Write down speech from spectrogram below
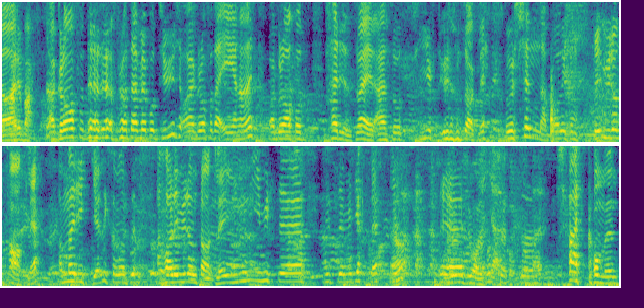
ja. er det verdt det? Jeg er glad for, det, for at jeg er med på tur, og jeg er glad for at jeg er her. Og jeg er glad for at Herrens veier er så sykt uransakelig. Og nå kjenner jeg på liksom det uransakelige. Jeg merker liksom at jeg har det uransakelige inn i mitt, eh, mitt, eh, mitt hjerte. Ja. Det Du har jo fått sett Kjærkommen! kjærkomment.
